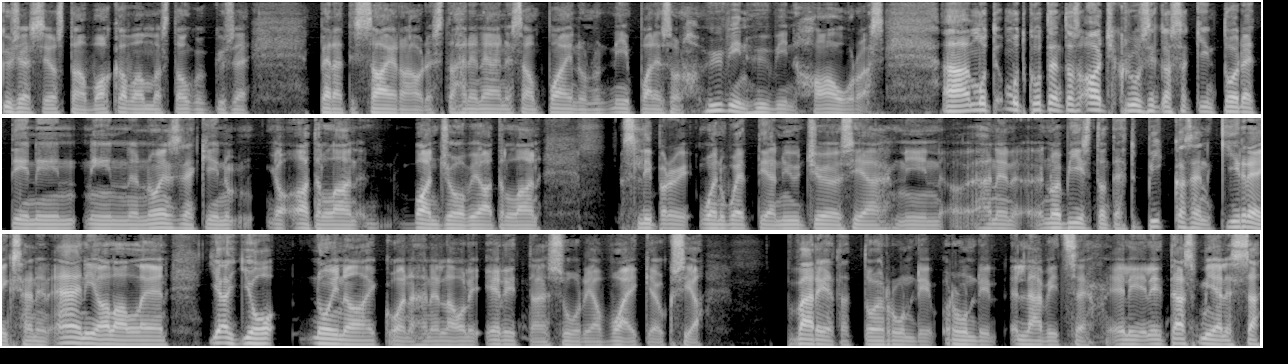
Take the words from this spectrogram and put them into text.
kyseessä jostain vakavammasta, onko kyse peräti sairaudesta. Hänen äänensä on painunut niin paljon, se on hyvin, hyvin hauras. Mutta mut kuten tuossa Arch Cruisin kanssakin todettiin, niin, niin no ensinnäkin jo ajatellaan Bon Jovi, ajatellaan Slippery When Wet ja New Jerseyä, niin hänen, noin biisit on tehty pikkasen kireiksi hänen äänialalleen, ja jo noina aikoina hänellä oli erittäin suuria vaikeuksia värjätä toi rundi, rundin lävitse. Eli, eli tässä mielessä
